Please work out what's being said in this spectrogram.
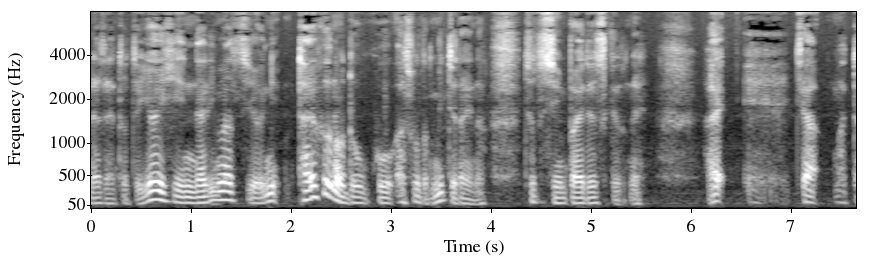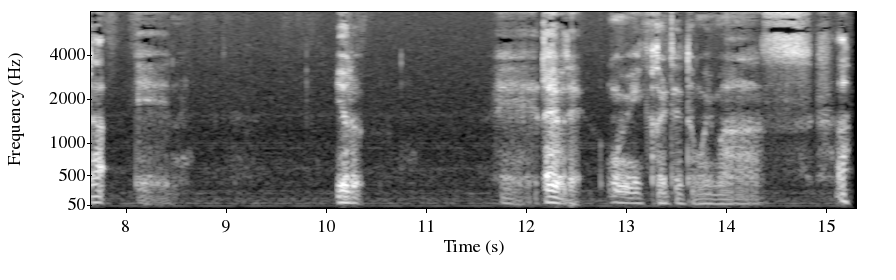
皆さんにとって良い日になりますように。台風の動向あそうだ見てないな。ちょっと心配ですけどね。はい、えー、じゃあまた、えー、夜、えー、ライブでお耳にかかりたいと思います。あ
